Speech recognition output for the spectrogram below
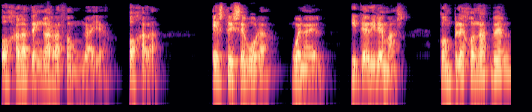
Ojalá tenga razón, Gaia. Ojalá. Estoy segura, buena él, y te diré más. Complejo Natber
